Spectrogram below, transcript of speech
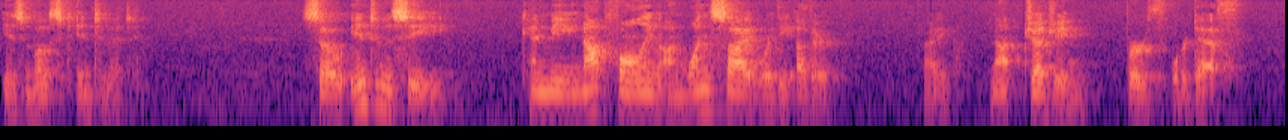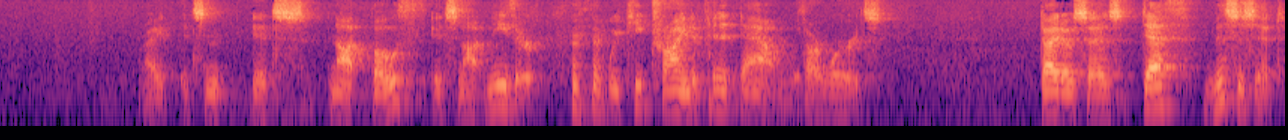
is most intimate. So intimacy can mean not falling on one side or the other, right? Not judging birth or death. Right? It's it's not both, it's not neither. we keep trying to pin it down with our words. Daido says, Death misses it.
